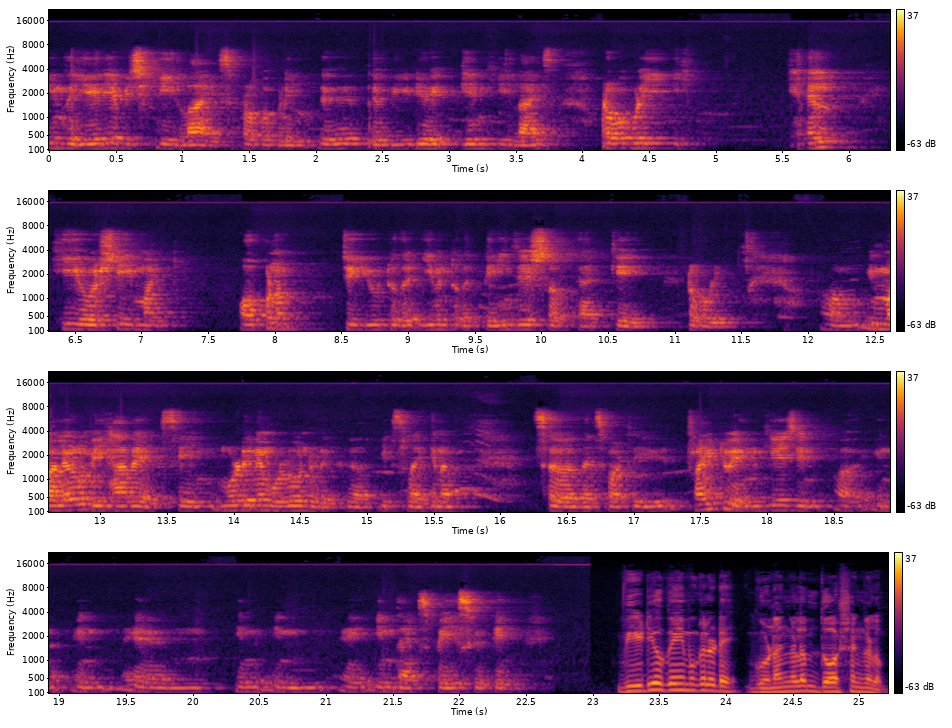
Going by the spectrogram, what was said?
in the area which he likes, probably the, the video game he likes, probably help he or she might open up to you to the even to the dangers of that game, probably. Um, in Malayalam, we have a saying. It's like you know, so that's what you try to engage in uh, in, in in in in in that space within. Video ഗെയിമുകളുടെ ഗുണങ്ങളും ദോഷങ്ങളും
